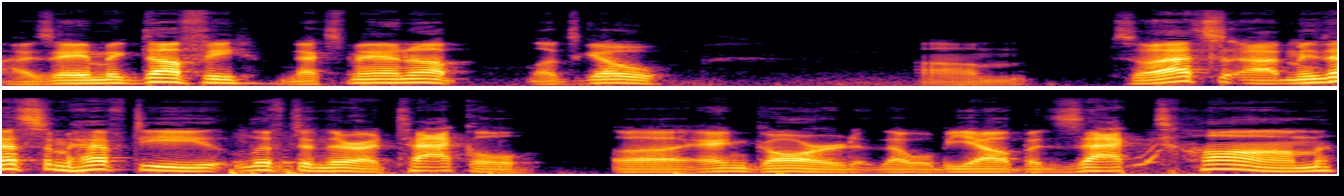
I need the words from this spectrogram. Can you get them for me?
Isaiah McDuffie, next man up. Let's go. Um, so that's I mean that's some hefty lifting there at tackle uh, and guard that will be out. But Zach Tom,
